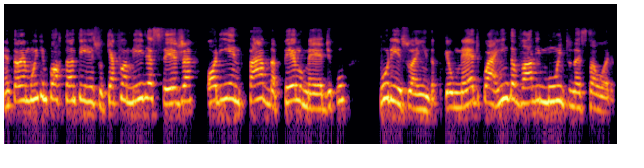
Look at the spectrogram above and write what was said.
Então, é muito importante isso, que a família seja orientada pelo médico, por isso ainda, porque o médico ainda vale muito nessa hora.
